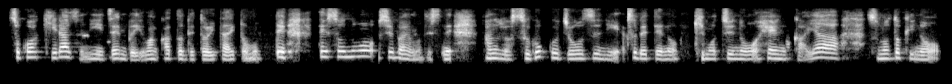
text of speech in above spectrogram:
そこは切らずに全部ワンカットで撮りたいと思って、で、その芝居もですね、彼女はすごく上手に全ての気持ちの変化や、その時の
